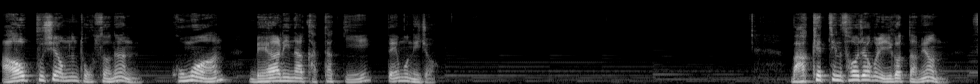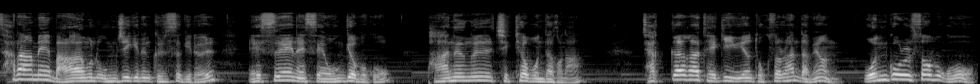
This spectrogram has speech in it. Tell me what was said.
아웃풋이 없는 독서는 공허한 메아리나 같았기 때문이죠. 마케팅 서적을 읽었다면 사람의 마음을 움직이는 글쓰기를 SNS에 옮겨보고 반응을 지켜본다거나 작가가 되기 위한 독서를 한다면 원고를 써보고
